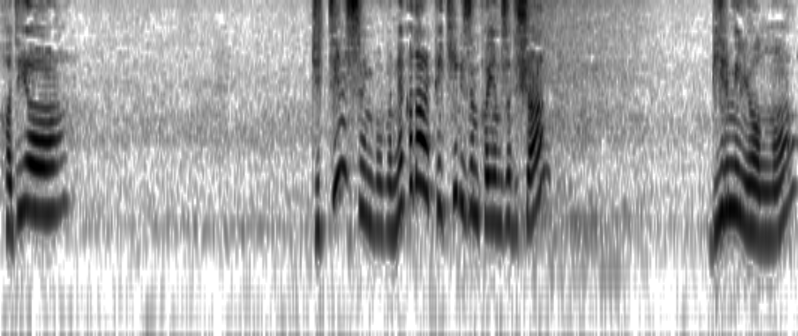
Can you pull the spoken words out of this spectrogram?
Hadi ya. Ciddi misin baba? Ne kadar peki bizim payımıza düşen? Bir milyon mu?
